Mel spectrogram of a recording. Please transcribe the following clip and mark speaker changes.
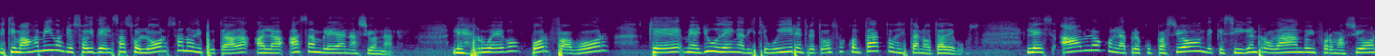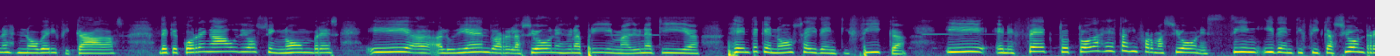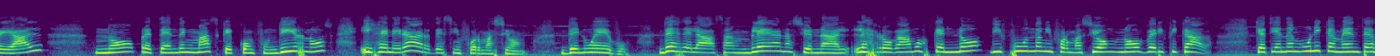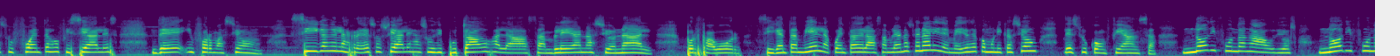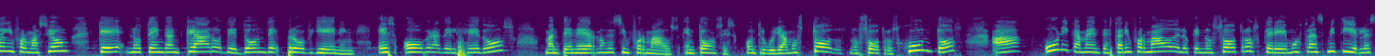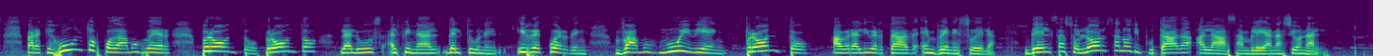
Speaker 1: Estimados amigos, yo soy Delsa Solórzano, diputada a la Asamblea Nacional. Les ruego, por favor, que me ayuden a distribuir entre todos sus contactos esta nota de voz. Les hablo con la preocupación de que siguen rodando informaciones no verificadas, de que corren audios sin nombres y aludiendo a relaciones de una prima, de una tía, gente que no se identifica y en efecto, todas estas informaciones sin identificación real no pretenden más que confundirnos y generar desinformación. De nuevo, desde la Asamblea Nacional les rogamos que no difundan información no verificada que atiendan únicamente a sus fuentes oficiales de información. Sigan en las redes sociales a sus diputados a la Asamblea Nacional. Por favor, sigan también la cuenta de la Asamblea Nacional y de medios de comunicación de su confianza. No difundan audios, no difundan información que no tengan claro de dónde provienen. Es obra del G2 mantenernos desinformados. Entonces, contribuyamos todos juntos a únicamente estar informado de lo que nosotros queremos transmitirles para que juntos podamos ver pronto, pronto la luz al final del túnel. Y recuerden, vamos muy bien, pronto habrá libertad en Venezuela. Delsa Solórzano, diputada a la Asamblea Nacional.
